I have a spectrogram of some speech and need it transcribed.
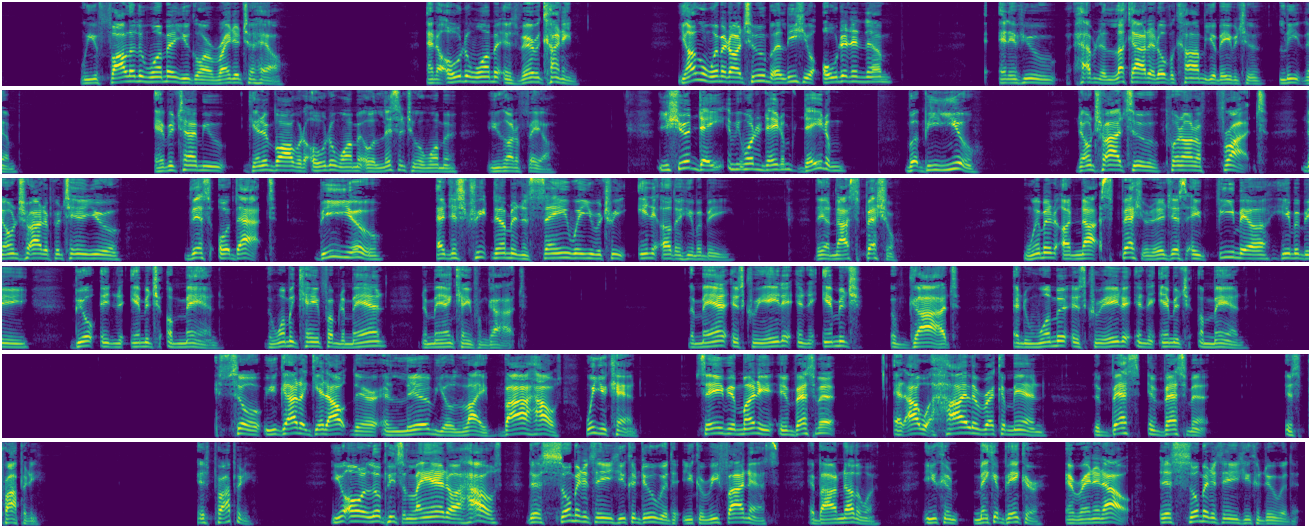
When you follow the woman, you're going right into hell. And the older woman is very cunning. Younger women are too, but at least you're older than them. And if you happen to luck out and overcome, you'll be able to lead them. Every time you get involved with an older woman or listen to a woman, you're going to fail. You should date. If you want to date them, date them, but be you. Don't try to put on a front. Don't try to pretend you're this or that. Be you and just treat them in the same way you would treat any other human being. They are not special. Women are not special. They're just a female human being built in the image of man. The woman came from the man, the man came from God. The man is created in the image of God, and the woman is created in the image of man. So you got to get out there and live your life. Buy a house when you can. Save your money, investment, and I would highly recommend the best investment is property. It's property you own a little piece of land or a house, there's so many things you can do with it. You can refinance and buy another one. You can make it bigger and rent it out. There's so many things you can do with it.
